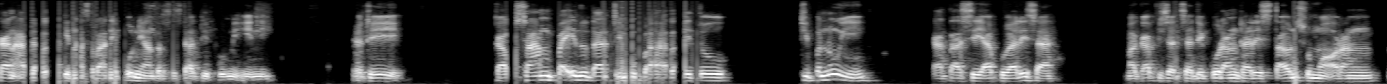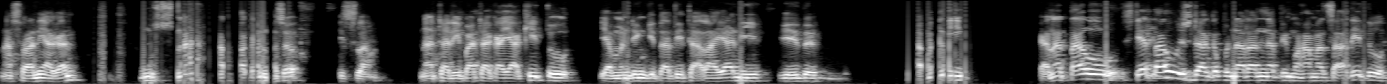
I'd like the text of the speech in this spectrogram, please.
akan ada lagi Nasrani pun yang tersisa di bumi ini. Jadi kalau sampai itu tadi mubahalah itu dipenuhi, kata si Abu Harisa, maka bisa jadi kurang dari setahun semua orang Nasrani akan musnah atau akan masuk Islam. Nah daripada kayak gitu, ya mending kita tidak layani gitu. Karena tahu, dia tahu sudah kebenaran Nabi Muhammad saat itu.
